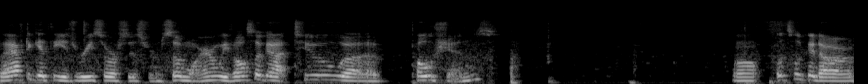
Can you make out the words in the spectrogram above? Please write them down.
I have to get these resources from somewhere. We've also got two uh, potions. Well, let's look at uh,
